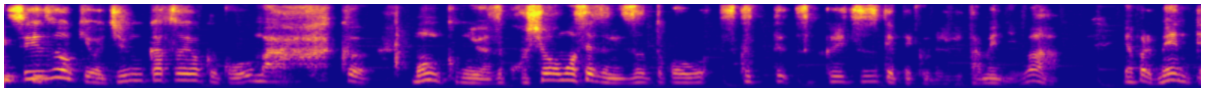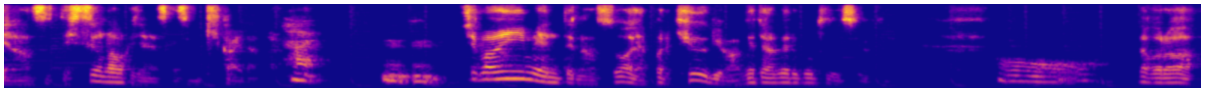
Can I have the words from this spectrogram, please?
製造機を潤滑よくこううまーく文句も言わず故障もせずにずっとこう作って、作り続けてくれるためには、やっぱりメンテナンスって必要なわけじゃないですか、その機械だから。はい。うんう一番いいメンテナンスはやっぱり給料を上げてあげることですよね。だから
